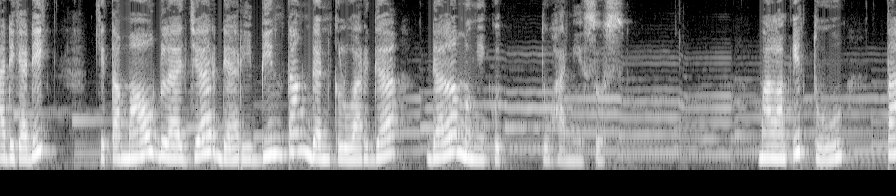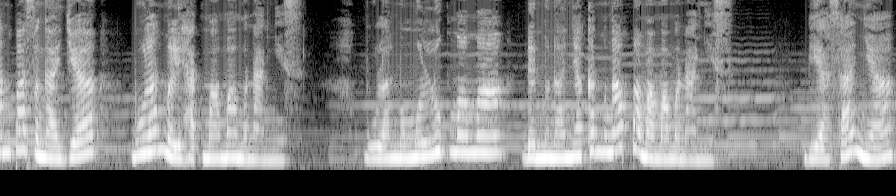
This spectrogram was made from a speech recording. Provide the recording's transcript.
Adik-adik, kita mau belajar dari bintang dan keluarga dalam mengikut Tuhan Yesus. Malam itu, tanpa sengaja, Bulan melihat Mama menangis. Bulan memeluk Mama dan menanyakan mengapa Mama menangis. Biasanya,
